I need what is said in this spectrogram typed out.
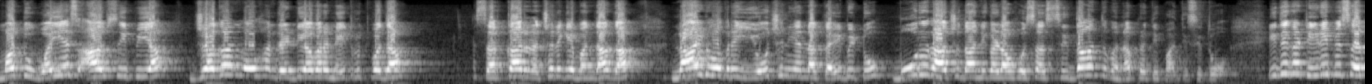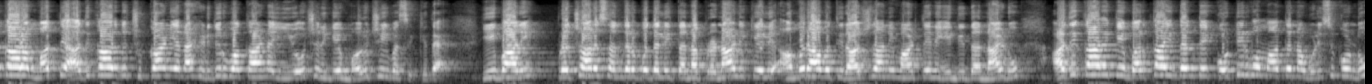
ಮತ್ತು ವೈಎಸ್ಆರ್ಸಿಪಿಯ ಜಗನ್ ಮೋಹನ್ ರೆಡ್ಡಿ ಅವರ ನೇತೃತ್ವದ ಸರ್ಕಾರ ರಚನೆಗೆ ಬಂದಾಗ ನಾಯ್ಡು ಅವರ ಈ ಯೋಜನೆಯನ್ನ ಕೈಬಿಟ್ಟು ಮೂರು ರಾಜಧಾನಿಗಳ ಹೊಸ ಸಿದ್ಧಾಂತವನ್ನ ಪ್ರತಿಪಾದಿಸಿತು. ಇದೀಗ ಟಿಡಿಪಿ ಸರ್ಕಾರ ಮತ್ತೆ ಅಧಿಕಾರದ ಚುಕ್ಕಾಣಿಯನ್ನ ಹಿಡಿದಿರುವ ಕಾರಣ ಈ ಯೋಜನೆಗೆ ಮರುಜೀವ ಸಿಕ್ಕಿದೆ. ಈ ಬಾರಿ ಪ್ರಚಾರ ಸಂದರ್ಭದಲ್ಲಿ ತನ್ನ ಪ್ರಣಾಳಿಕೆಯಲ್ಲಿ ಅಮರಾವತಿ ರಾಜಧಾನಿ ಮಾಡ್ತೇನೆ ಎಂದಿದ್ದ ನಾಯ್ಡು ಅಧಿಕಾರಕ್ಕೆ ಬರ್ತಾ ಇದ್ದಂತೆ ಕೊಟ್ಟಿರುವ ಮಾತನ್ನ ಉಳಿಸಿಕೊಂಡು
